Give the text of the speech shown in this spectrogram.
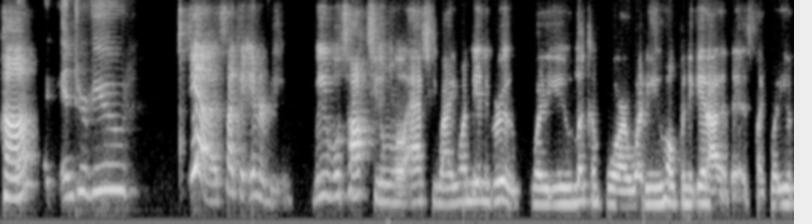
Huh? Like interviewed. Yeah, it's like an interview. We will talk to you and we'll ask you why you want to be in the group. What are you looking for? What are you hoping to get out of this? Like, what do you,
